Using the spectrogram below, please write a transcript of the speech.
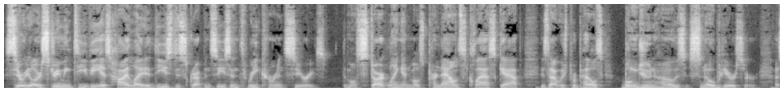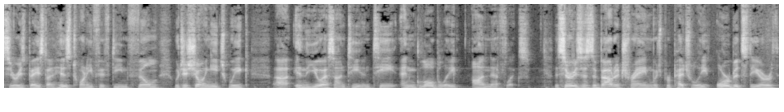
Serial or streaming TV has highlighted these discrepancies in three current series. The most startling and most pronounced class gap is that which propels Bong Joon Ho's Snowpiercer, a series based on his 2015 film, which is showing each week uh, in the US on TNT and globally on Netflix. The series is about a train which perpetually orbits the Earth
